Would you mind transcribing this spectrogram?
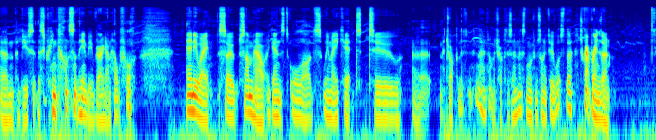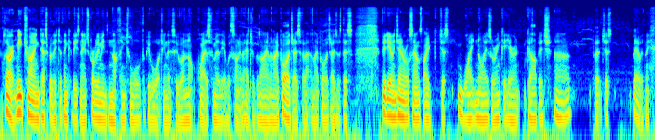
um, abuse at the screen constantly and being very unhelpful. Anyway, so somehow, against all odds, we make it to uh, Metropolis. No, not Metropolis Zone. That's the one from Sonic 2. What's the Scrap Brain Zone? Sorry, me trying desperately to think of these names probably means nothing to all of the people watching this who are not quite as familiar with Sonic the Hedgehog as I am, and I apologise for that, and I apologise if this video in general sounds like just white noise or incoherent garbage, uh, but just bear with me.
